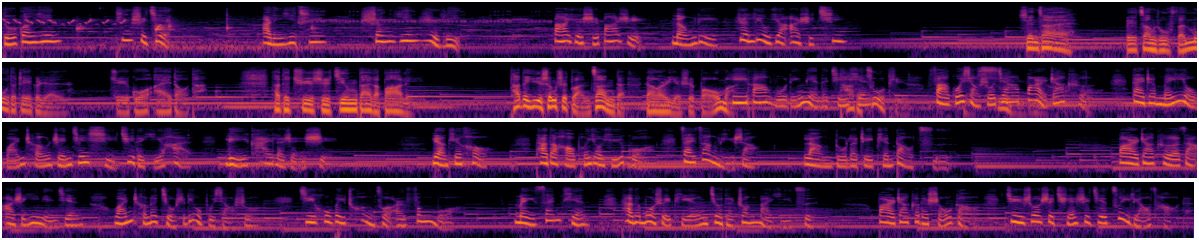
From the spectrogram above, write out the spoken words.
读光阴，听世界。二零一七声音日历，八月十八日，农历闰六月二十七。现在，被葬入坟墓的这个人，举国哀悼他。他的去世惊呆了巴黎。他的一生是短暂的，然而也是饱满。一八五零年的今天，他的作品，法国小说家巴尔扎克。带着没有完成人间喜剧的遗憾，离开了人世。两天后，他的好朋友雨果在葬礼上朗读了这篇悼词。巴尔扎克在二十一年间完成了九十六部小说，几乎为创作而疯魔。每三天，他的墨水瓶就得装满一次。巴尔扎克的手稿据说是全世界最潦草的。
